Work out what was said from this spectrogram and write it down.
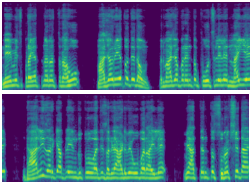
नेहमीच प्रयत्नरत राहू. माझ्यावर येत होते धावून पण माझ्यापर्यंत पोहोचलेले नाहीये. ढाली सारखे आपले हिंदुत्ववादी सगळे आडवे उभं राहिले. मी अत्यंत सुरक्षित आहे.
